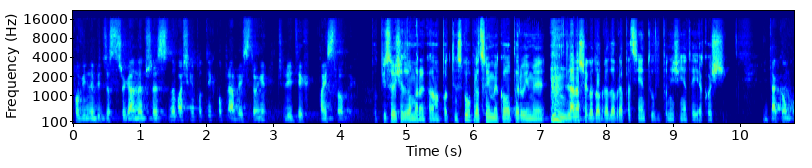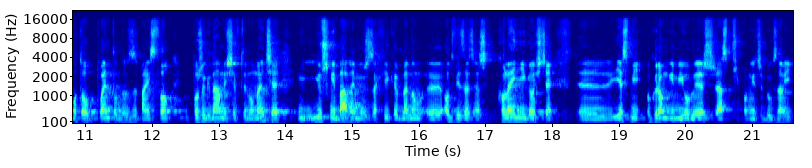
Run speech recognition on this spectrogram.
powinny być dostrzegane przez, no właśnie po tych po prawej stronie, czyli tych państwowych. Podpisuję się dwoma rękoma pod tym. Współpracujmy, kooperujmy dla naszego dobra, dobra pacjentów i podniesienia tej jakości. I taką oto puentą, drodzy Państwo, pożegnamy się w tym momencie. Już niebawem, już za chwilkę będą y, odwiedzać nas kolejni goście. Y, Jest mi ogromnie miło by jeszcze raz przypomnieć, że był z nami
